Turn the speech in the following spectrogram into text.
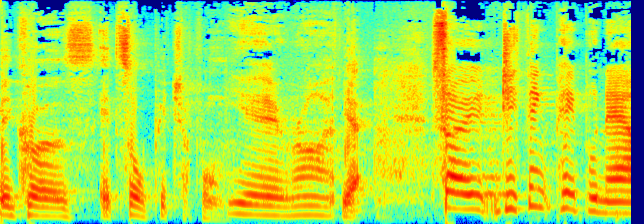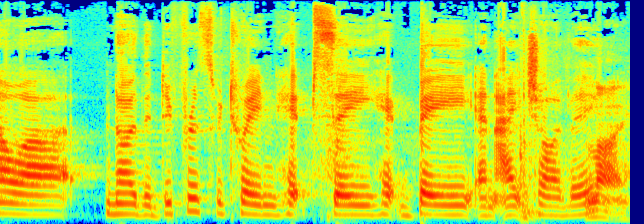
because it's all picture form. Yeah. Right. Yeah. So, do you think people now uh, know the difference between Hep C, Hep B, and HIV? No.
